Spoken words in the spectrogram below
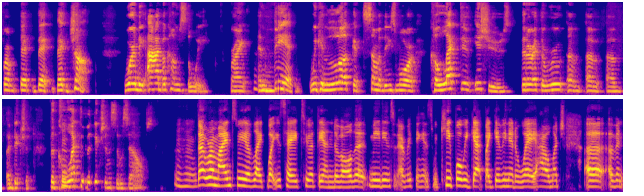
from that that that jump where the I becomes the we, right? Mm-hmm. And then we can look at some of these more collective issues that are at the root of, of, of addiction, the mm-hmm. collective mm-hmm. addictions themselves. Mm-hmm. That reminds me of like what you say too at the end of all the meetings and everything is we keep what we get by giving it away. How much uh, of an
